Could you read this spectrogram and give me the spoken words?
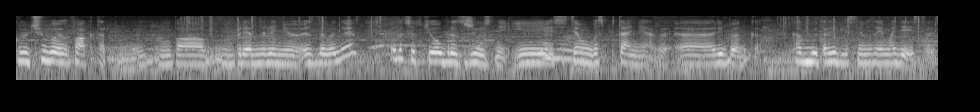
ключевой фактор по преодолению СДВГ – это все-таки образ жизни и система воспитания э, ребенка, как будет родители с ним взаимодействовать.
